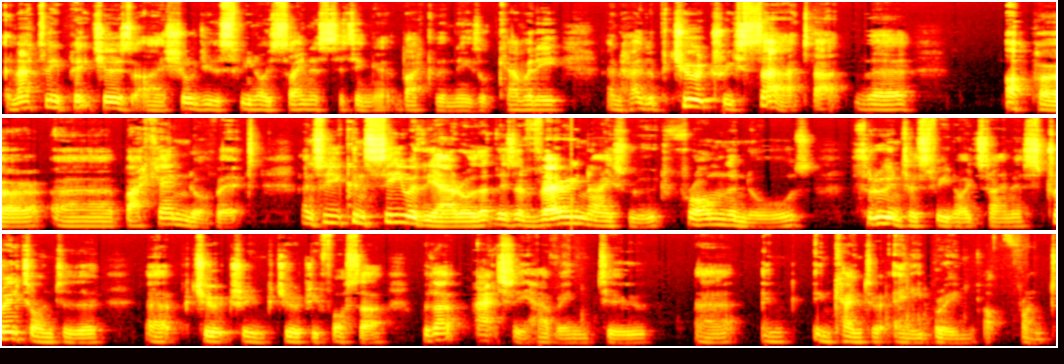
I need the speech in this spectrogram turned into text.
anatomy pictures, I showed you the sphenoid sinus sitting at the back of the nasal cavity and how the pituitary sat at the upper uh, back end of it. And so you can see with the arrow that there's a very nice route from the nose through into sphenoid sinus, straight onto the uh, pituitary and pituitary fossa without actually having to uh, en encounter any brain up front.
